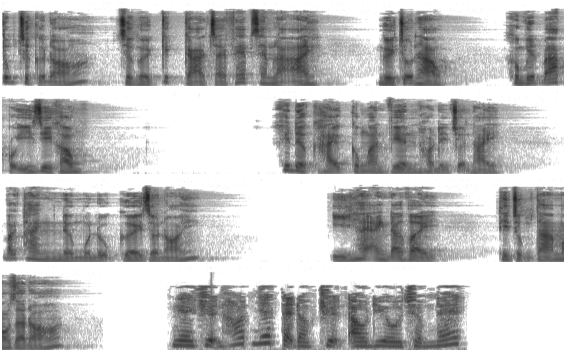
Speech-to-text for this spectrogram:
Túc trực ở đó, chờ người kích cá trái phép xem là ai, người chỗ nào, không biết bác có ý gì không? Khi được hai công an viên hỏi đến chuyện này, Bắc Thành nở một nụ cười rồi nói: Ý hai anh đã vậy, thì chúng ta mau ra đó. Nghe chuyện hot nhất tại đọc truyện audio.net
